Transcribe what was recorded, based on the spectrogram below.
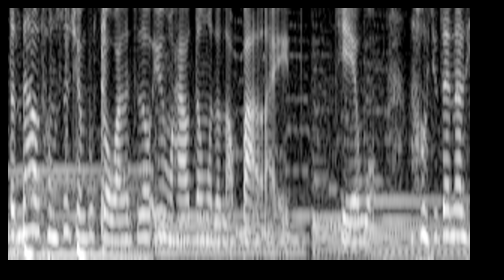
等到同事全部走完了之后，因为我还要等我的老爸来。接我，然后我就在那里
